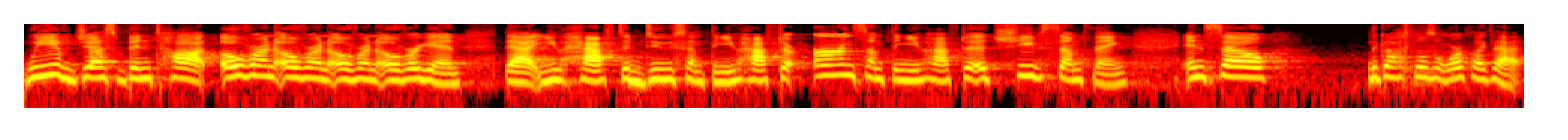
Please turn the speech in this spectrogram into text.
We have just been taught over and over and over and over again that you have to do something you have to earn something you have to achieve something. And so the gospel doesn't work like that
